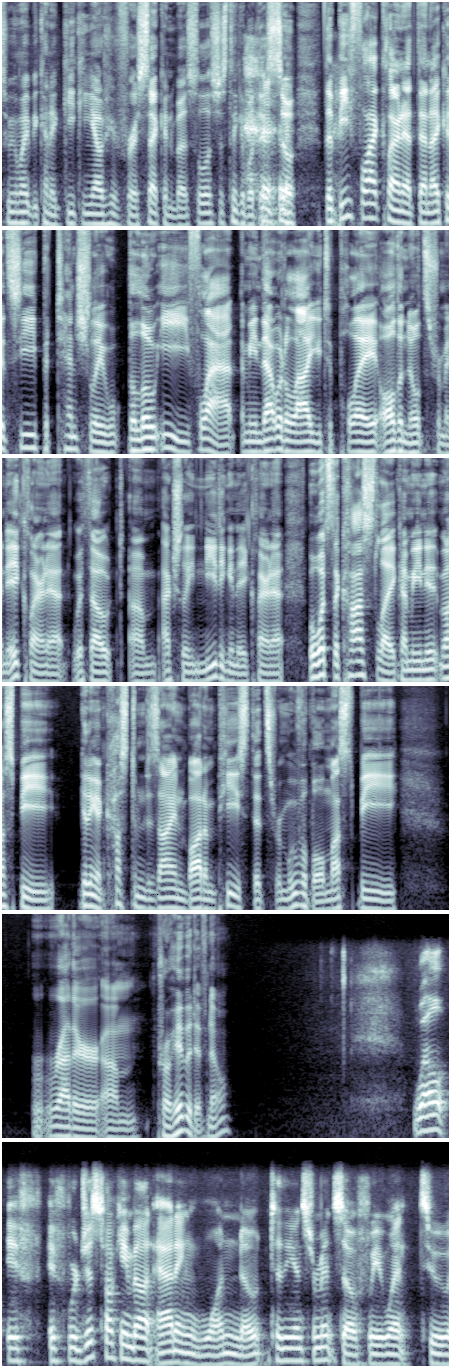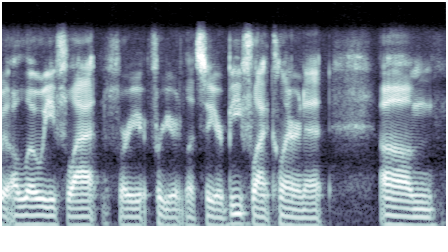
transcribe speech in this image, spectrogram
So we might be kind of geeking out here for a second, but so let's just think about this. So the B flat clarinet, then I could see potentially the low E flat. I mean, that would allow you to play all the notes from an A clarinet without um, actually needing an A clarinet. But what's the cost like? I mean, it must be getting a custom designed bottom piece that's removable must be rather um, prohibitive, no? Well, if if we're just talking about adding one note to the instrument, so if we went to a low E flat for your for your let's say your B flat clarinet, um,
